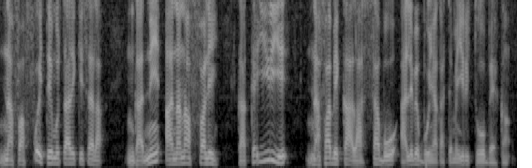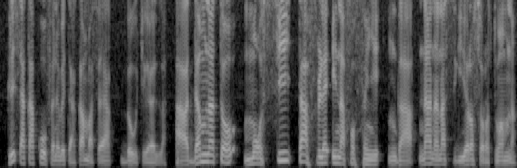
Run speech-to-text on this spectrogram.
nafa foyi tɛ mutardikisɛ la nka ni a nana falen ka kɛ yiri ye nafa bɛ k'a la sabu ale bɛ bonya ka tɛmɛ yiri tɔw bɛɛ kan krista ka koow fɛnɛ bɛ ta a ka masaya bɛ o cogoya la a daminatɔ mɔgɔ si t'a filɛ i n'a fɔ fɛn ye nka n'a nana sigiyɔrɔ sɔrɔ tuma min na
